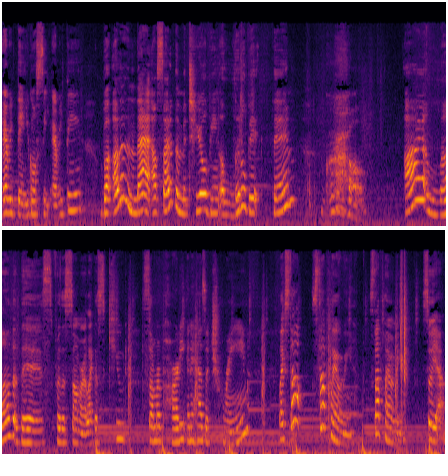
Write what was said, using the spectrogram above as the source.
everything, you're gonna see everything. But other than that, outside of the material being a little bit thin, girl, I love this for the summer, like a cute summer party and it has a train. Like stop, stop playing with me. Stop playing with me. So yeah,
